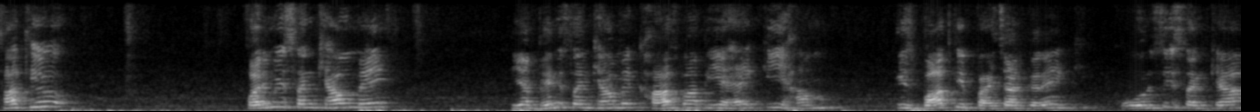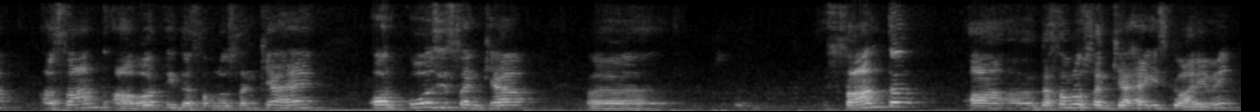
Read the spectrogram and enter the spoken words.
साथियों परिमित संख्याओं में या भिन्न संख्याओं में खास बात यह है कि हम इस बात की पहचान करें कि कौन सी संख्या अशांत आवर्ती दशमलव संख्या है और कौन सी संख्या शांत दशमलव संख्या है। इसके बारे में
